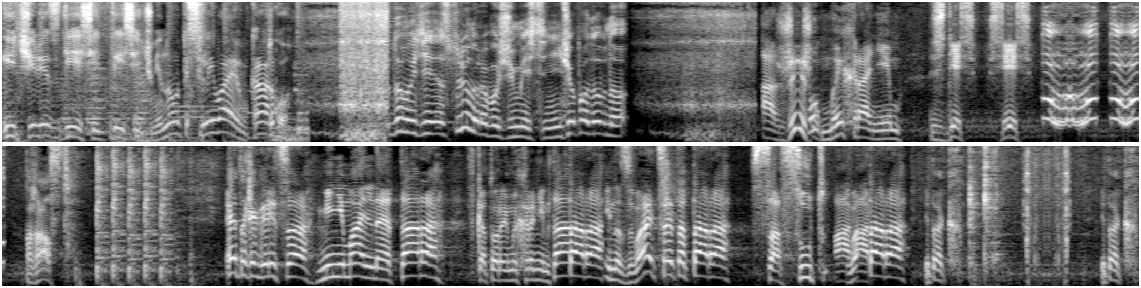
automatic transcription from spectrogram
И через 10 тысяч минут сливаем в кратку. Думаете, я сплю на рабочем месте? Ничего подобного. А жижу мы храним здесь, здесь. Пожалуйста. Это, как говорится, минимальная тара, в которой мы храним тара. И называется эта тара сосуд аватара. Итак, итак,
